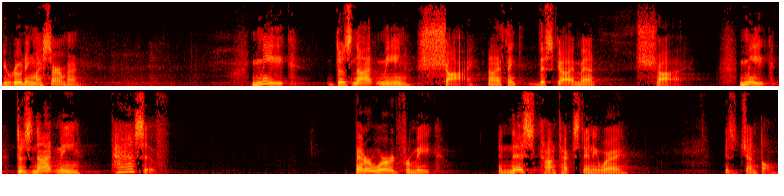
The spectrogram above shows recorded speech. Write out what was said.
you're ruining my sermon. Meek does not mean shy. And I think this guy meant shy. Meek does not mean passive. Better word for meek, in this context anyway, is gentle.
